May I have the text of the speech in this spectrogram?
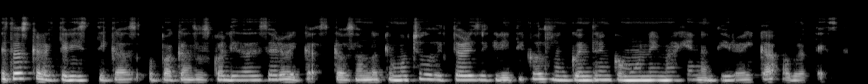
Estas características opacan sus cualidades heroicas, causando que muchos lectores y críticos lo encuentren como una imagen antiheroica o grotesca.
